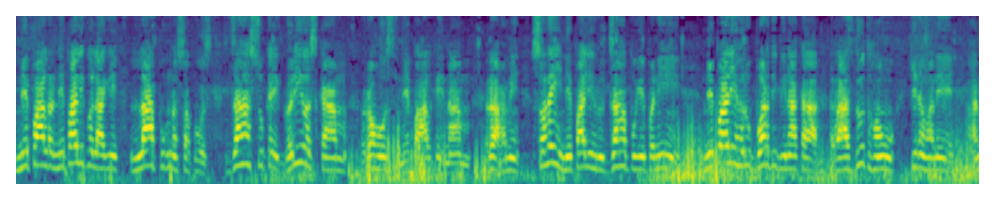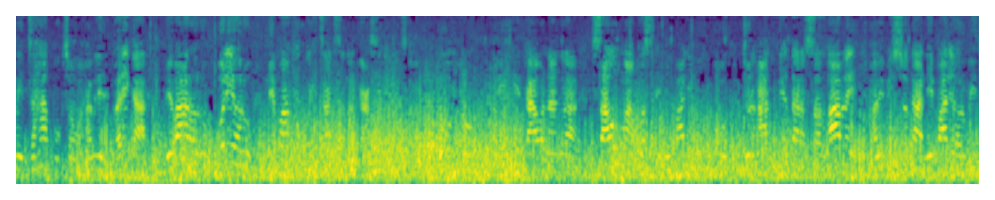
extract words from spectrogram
नेपाल र नेपालीको लागि लाभ पुग्न सकोस्। जहाँ सुकै गरियोस् काम रहोस् नेपालकै नाम। र हामी सधैँ नेपालीहरू जहाँ पुगे पनि नेपालीहरू वर्दी बिनाका राजदूत हौ किनभने हामी जहाँ पुग्छौँ हामीले गरेका व्यवहारहरू बोलीहरू नेपालको पहिचानसँग गाँसिरहेको छ। कावनाङ्गा साउमा बस्ने नेपालीहरूको जुन आत्मीयता र सद्भावलाई हामी विश्वका नेपालीहरूबीच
